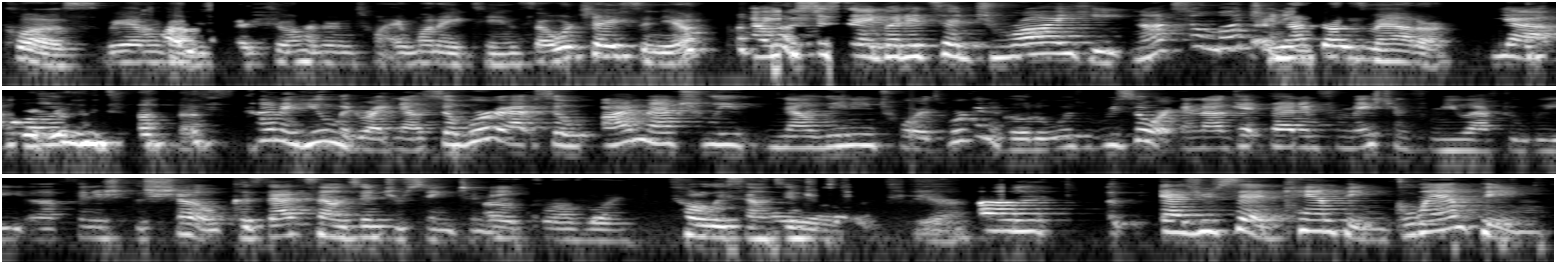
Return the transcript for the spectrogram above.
close. We haven't close. back oh. to 120, 118. So we're chasing you. I used to say, but it's a dry heat, not so much. And anymore. that does matter. Yeah, well, it's kind of humid right now. So we're at, so I'm actually now leaning towards we're going to go to a resort, and I'll get that information from you after we uh, finish the show because that sounds interesting to me. Oh, lovely. Totally sounds oh, interesting. Yeah. Um, as you said, camping, glamping.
